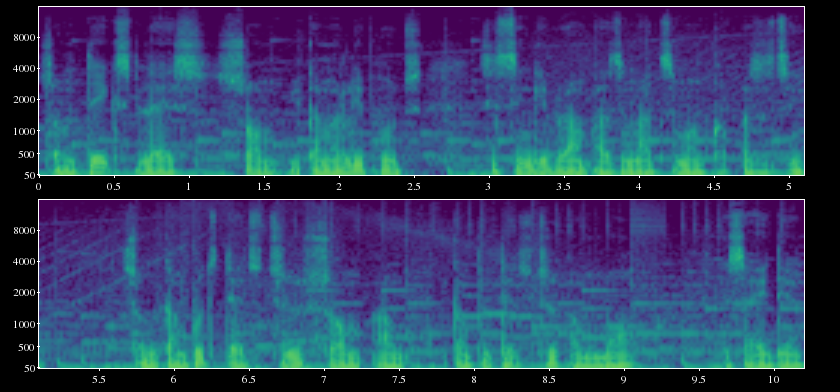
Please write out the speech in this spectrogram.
Some takes less, some you can only put 16 GB RAM as the maximum capacity. Some you can put 32, some um, you can put 32 and more inside them.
